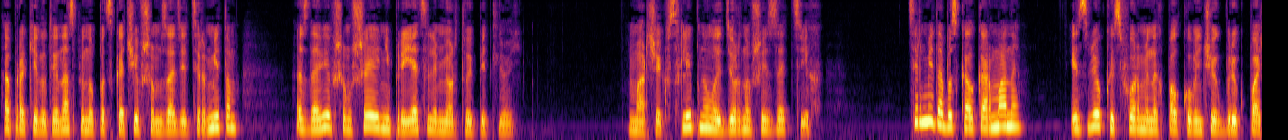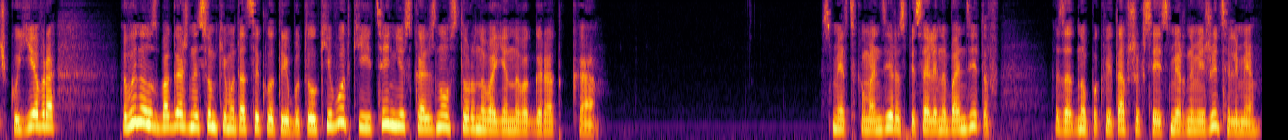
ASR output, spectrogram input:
опрокинутый на спину подскочившим сзади термитом, сдавившим шею неприятеля мертвой петлей. Марчик всхлипнул и, дернувшись, затих. Термит обыскал карманы, извлек из форменных полковничьих брюк пачку евро — вынул из багажной сумки мотоцикла три бутылки водки и тенью скользнул в сторону военного городка. Смерть командира списали на бандитов, заодно поквитавшихся и с мирными жителями,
